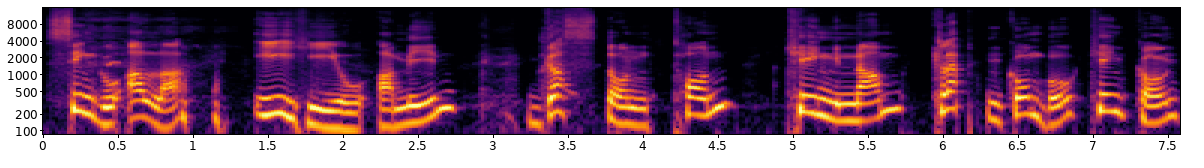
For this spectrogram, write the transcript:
Singo Allah, Ihio Amin, Gaston Tonn, King Nam, Clapton Combo, King Kong,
